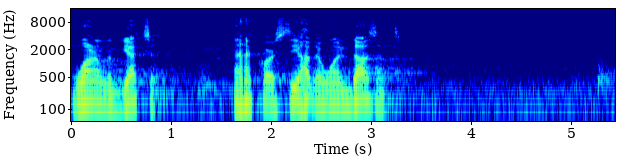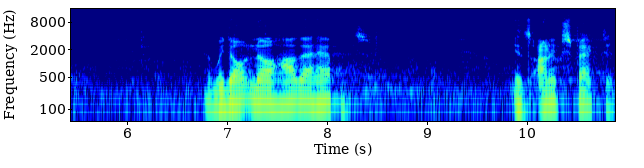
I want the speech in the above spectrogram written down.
One of them gets it, and of course, the other one doesn't. And we don't know how that happens. It's unexpected.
